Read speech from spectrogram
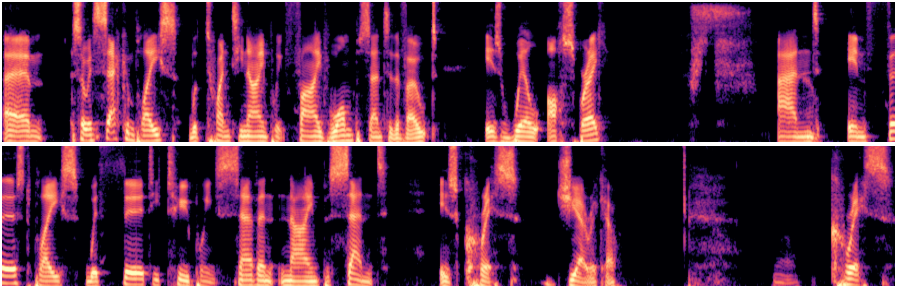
Um, so in second place, with 29.51% of the vote, is Will Ospreay. And In first place with 32.79% is Chris Jericho. Wow. Chris,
